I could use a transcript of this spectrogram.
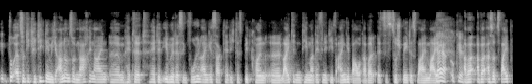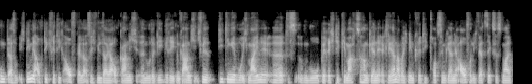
du, also die Kritik nehme ich an und so im Nachhinein ähm, hättet, hättet ihr mir das im Vorhinein gesagt, hätte ich das Bitcoin äh, leitenden Thema definitiv eingebaut, aber es ist zu spät, es war im Mai. Ja, ja, okay. Aber, aber also zwei Punkte, also ich nehme ja auch die Kritik auf, gell? Also ich will da ja auch gar nicht äh, nur dagegen reden, gar nicht. Ich will die Dinge, wo ich meine, äh, das irgendwo berechtigt gemacht zu haben, gerne erklären, aber ich nehme Kritik trotzdem gerne auf und ich werde es nächstes Mal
